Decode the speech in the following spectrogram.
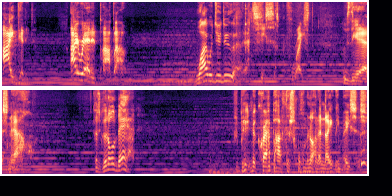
I did it. I ratted Pop out. Why would you do that? Ah, Jesus Christ. Who's the ass now? Because good old dad was beating the crap out of this woman on a nightly basis.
